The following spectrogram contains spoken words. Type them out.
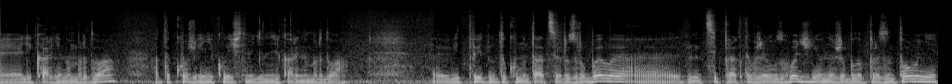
е, лікарні номер 2 а також гінекологічне відділення лікарні номер 2 Е, Відповідну документацію розробили. е, Ці проекти вже узгоджені, вони вже були презентовані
